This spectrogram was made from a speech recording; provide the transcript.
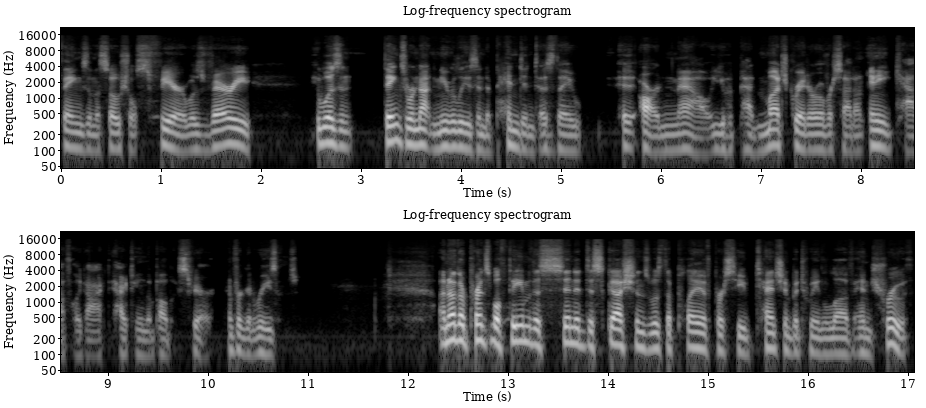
things in the social sphere. It was very, it wasn't, things were not nearly as independent as they eh, are now. You had much greater oversight on any Catholic act, acting in the public sphere, and for good reasons. Another principal theme of the Synod discussions was the play of perceived tension between love and truth.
